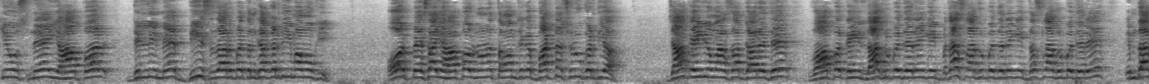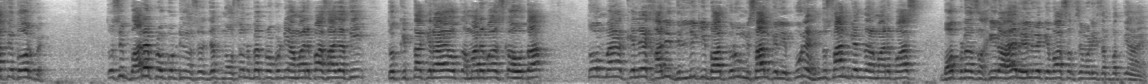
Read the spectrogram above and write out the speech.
कि उसने यहाँ पर दिल्ली में बीस हज़ार रुपए तनख्वाह कर दी इमामों की। और पैसा यहाँ पर उन्होंने तमाम जगह बांटना शुरू कर दिया। जहाँ कहीं भी हमारा साहब जा रहे थे, वहाँ पर कहीं लाख रुपए दे रहे हैं, कहीं पचास लाख रुपए दे रहे हैं, कहीं दस लाख रुपए दे रहे हैं इमदाद के तौर पर तो सिर्फ़ बारह प्रॉपर्टियों से जब नौ सौ नब्बे प्रॉपर्टी हमारे पास आ जाती तो कितना किराया हमारे पास का होता? तो मैं अकेले खाली दिल्ली की बात करूँ, मिसाल के लिए, पूरे हिंदुस्तान के अंदर हमारे पास बहुत बड़ा जखीरा है, रेलवे के बाद सबसे बड़ी संपत्तियाँ हैं।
